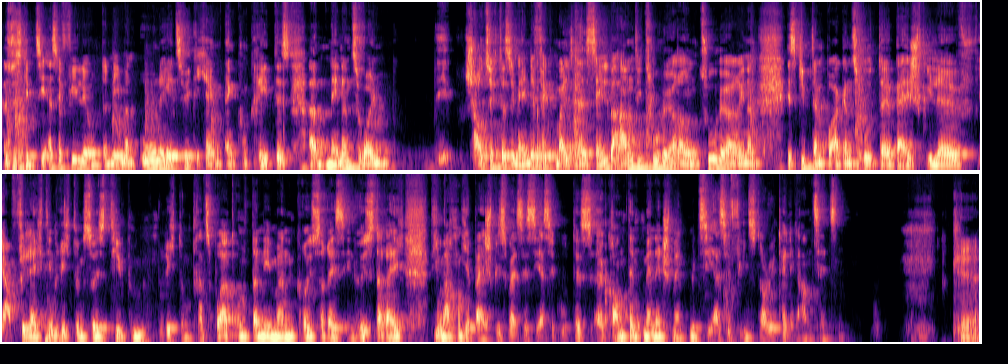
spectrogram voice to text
Also es gibt sehr, sehr viele Unternehmen, ohne jetzt wirklich ein, ein konkretes äh, nennen zu wollen, schaut sich das im Endeffekt mal äh, selber an, die Zuhörer und Zuhörerinnen. Es gibt ein paar ganz gute Beispiele, ja, vielleicht in Richtung so als Typ, Richtung Transportunternehmen, größeres in Österreich. Die machen hier beispielsweise sehr, sehr gutes äh, Content Management mit sehr, sehr vielen Storytelling-Ansätzen. Okay.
